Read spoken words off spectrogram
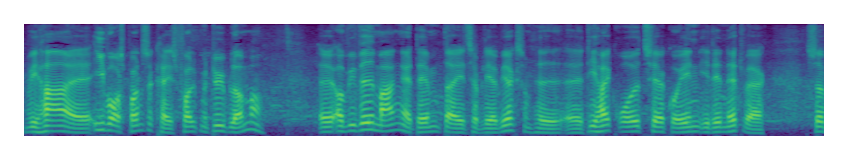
Vi har øh, i vores sponsorkreds folk med dybe lommer, og vi ved, at mange af dem, der etablerer virksomhed, de har ikke råd til at gå ind i det netværk. Så,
